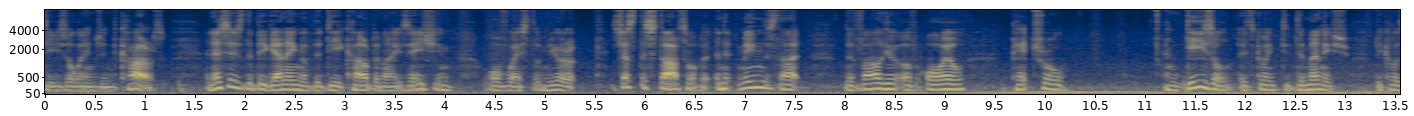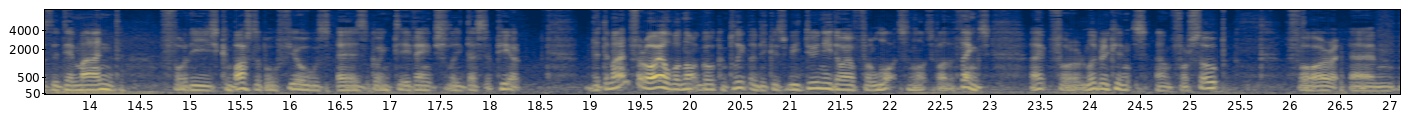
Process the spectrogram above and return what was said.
diesel engined cars. And this is the beginning of the decarbonisation of Western Europe. It's just the start of it, and it means that the value of oil, petrol, and diesel is going to diminish because the demand for these combustible fuels is going to eventually disappear. The demand for oil will not go completely because we do need oil for lots and lots of other things, right? For lubricants and for soap, for um,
